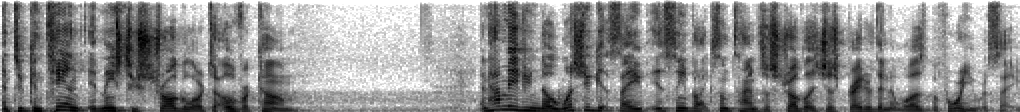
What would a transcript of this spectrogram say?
And to contend, it means to struggle or to overcome. And how many of you know once you get saved, it seems like sometimes the struggle is just greater than it was before you were saved?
